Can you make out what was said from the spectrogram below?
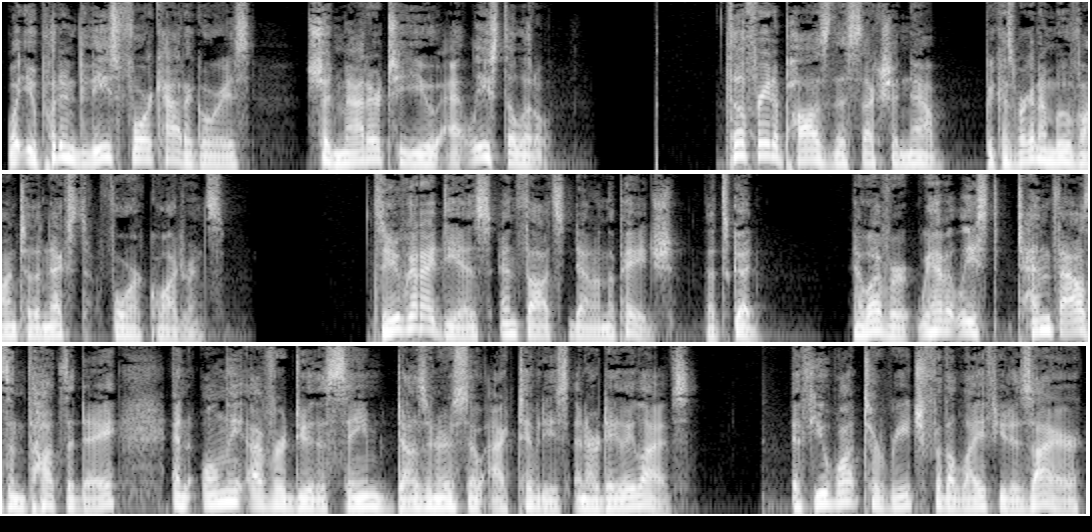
What you put into these four categories should matter to you at least a little. Feel free to pause this section now because we're going to move on to the next four quadrants. So you've got ideas and thoughts down on the page. That's good. However, we have at least 10,000 thoughts a day and only ever do the same dozen or so activities in our daily lives. If you want to reach for the life you desire,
